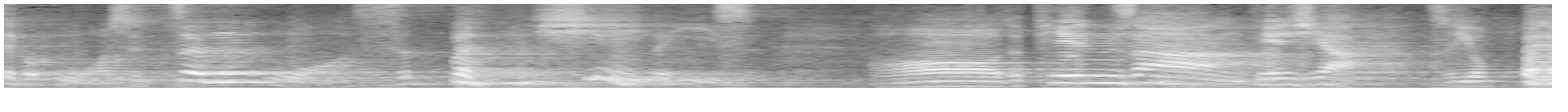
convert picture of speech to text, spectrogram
这个我是真我，是本性的意思。哦，这天上天下只有本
